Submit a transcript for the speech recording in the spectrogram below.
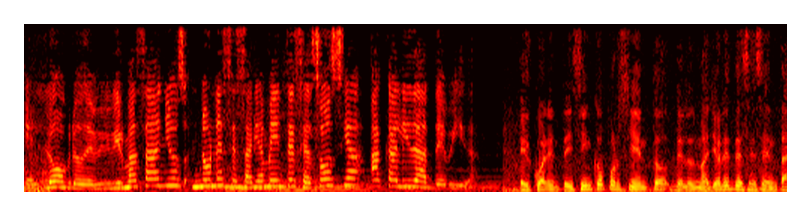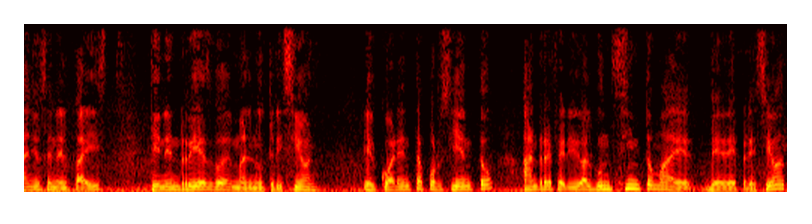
El logro de vivir más años no necesariamente se asocia a calidad de vida. El 45% de los mayores de 60 años en el país tienen riesgo de malnutrición. El 40% han referido algún síntoma de, depresión.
